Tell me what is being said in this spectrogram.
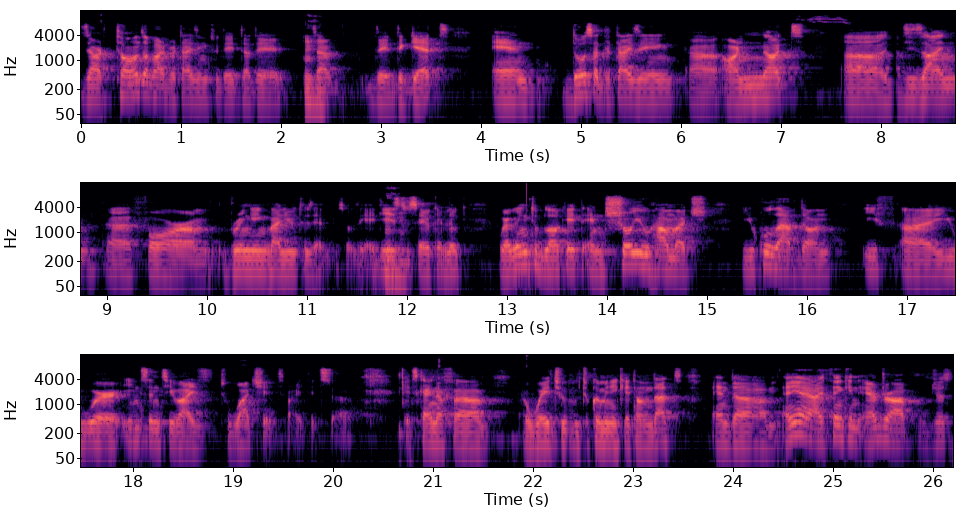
there are tons of advertising today that they mm-hmm. that they, they get, and those advertising uh, are not uh, designed uh, for um, bringing value to them. So the idea mm-hmm. is to say, okay, look, we're going to block it and show you how much you could have done if uh, you were incentivized to watch it, right? It's uh, it's kind of a, a, way to, to communicate on that. And um, and yeah, I think in AirDrop, just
